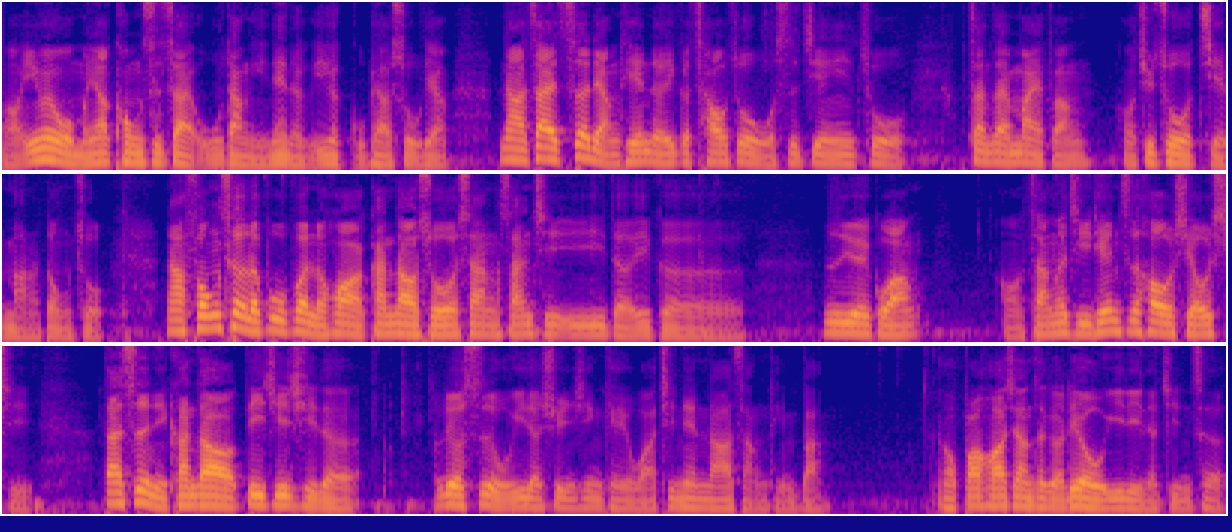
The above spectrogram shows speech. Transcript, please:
哦，因为我们要控制在五档以内的一个股票数量。那在这两天的一个操作，我是建议做站在卖方哦去做减码的动作。那封测的部分的话，看到说像三七一的一个日月光哦涨了几天之后休息，但是你看到低基期的六四五一的讯息可以哇，今天拉涨停板哦，包括像这个六五一零的金策。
